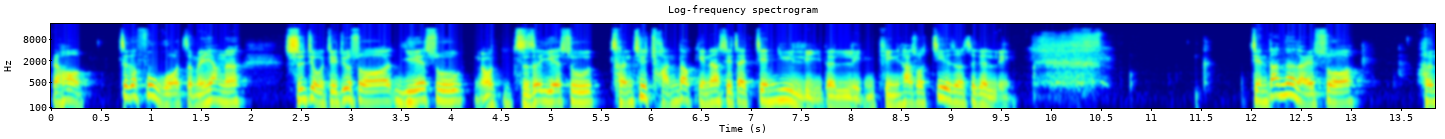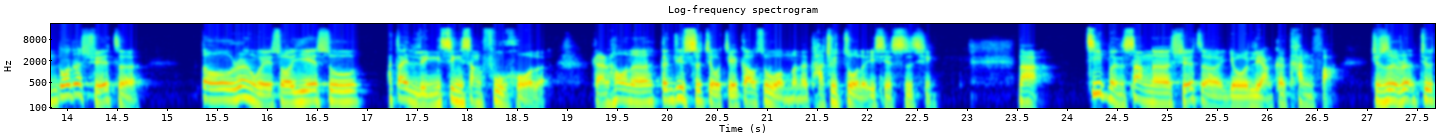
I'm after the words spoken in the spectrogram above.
然后这个复活怎么样呢？十九节就说耶稣，然后指着耶稣曾去传道给那些在监狱里的聆听。他说借着这个灵，简单的来说，很多的学者都认为说耶稣在灵性上复活了。然后呢？根据十九节告诉我们呢，他去做了一些事情。那基本上呢，学者有两个看法，就是认就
